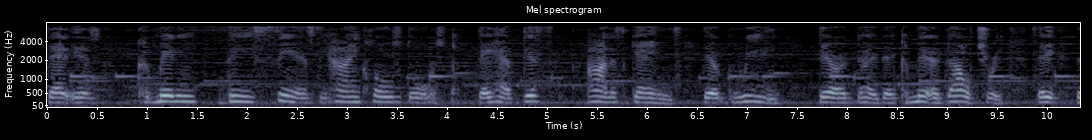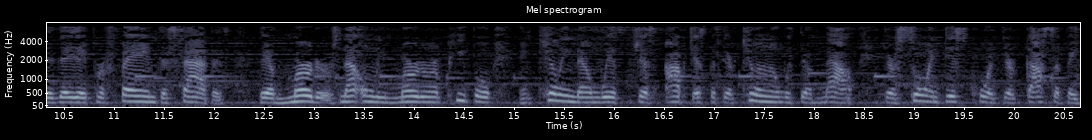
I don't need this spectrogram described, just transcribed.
that is committing these sins behind closed doors. They have dishonest gains. They're greedy. They're, they, they commit adultery. They, they, they profane the Sabbath. They're murderers, not only murdering people and killing them with just objects, but they're killing them with their mouth. They're sowing discord. They're gossiping.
